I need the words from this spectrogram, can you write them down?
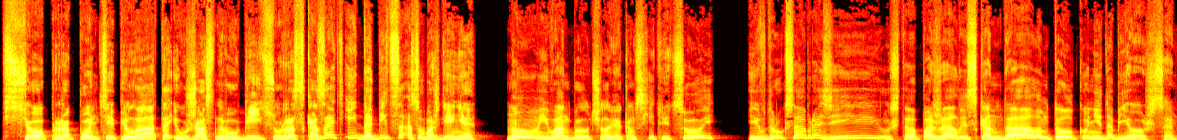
все про Понтия Пилата и ужасного убийцу рассказать и добиться освобождения. Но Иван был человеком с хитрецой и вдруг сообразил, что, пожалуй, скандалом толку не добьешься.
